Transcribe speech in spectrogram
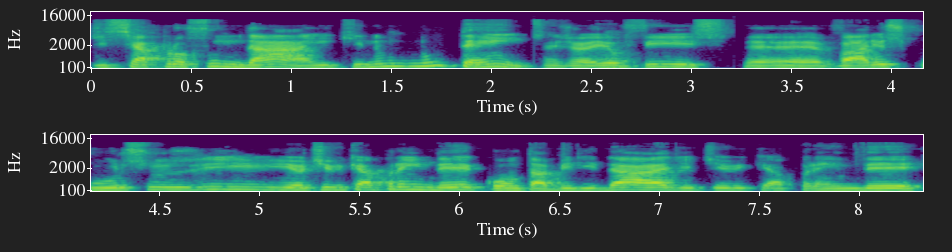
de se aprofundar e que não, não tem. Ou seja, eu fiz é, vários cursos e eu tive que aprender contabilidade, tive que aprender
